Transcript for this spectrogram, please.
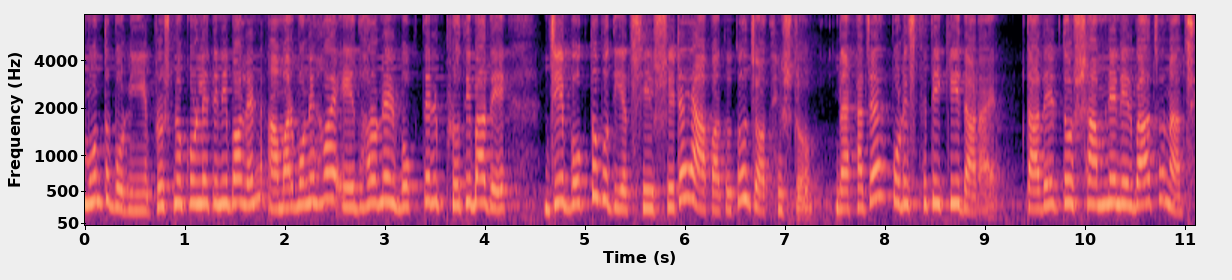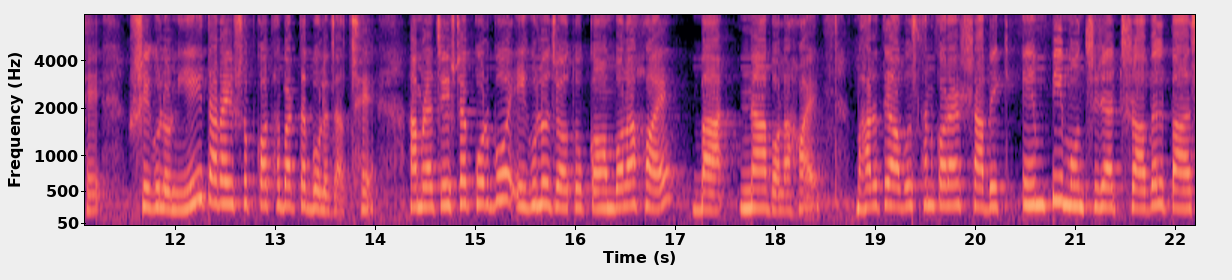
মন্তব্য নিয়ে প্রশ্ন করলে তিনি বলেন, আমার মনে হয় এ ধরনের বক্তের প্রতিবাদে যে বক্তব্য দিয়েছে সেটাই আপাতত যথেষ্ট। দেখা যাক পরিস্থিতি কি দাঁড়ায়। তাদের তো সামনে নির্বাচন আছে, সেগুলো নিয়েই তারা এসব কথাবার্তা বলে যাচ্ছে। আমরা চেষ্টা করব এগুলো যত কম বলা হয় বা না বলা হয়। ভারতে অবস্থান করার সাবেক এমপি মন্ত্রীরা ট্রাভেল পাস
